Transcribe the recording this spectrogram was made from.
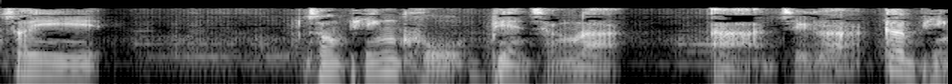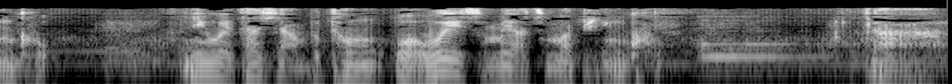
所以从贫苦变成了啊这个更贫苦，因为他想不通我为什么要这么贫苦啊，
